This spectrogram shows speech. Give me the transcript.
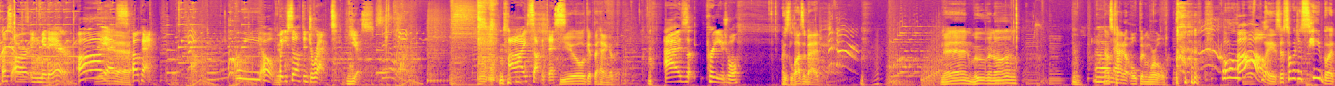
Press R in midair. Oh, yes. Okay. Oh, but you still have to direct. Yes. I suck at this. You'll get the hang of it. As per usual. There's lots of bad. And moving on. now oh, it's no. kind of open world. oh, Oh. place. There's so much to see, but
